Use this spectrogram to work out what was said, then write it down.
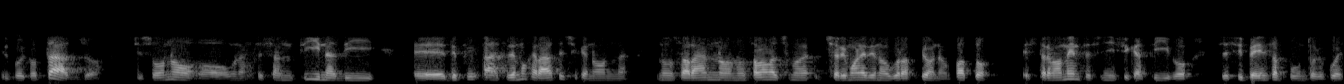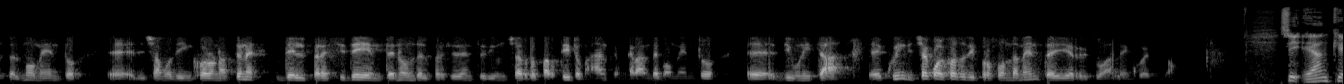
il boicottaggio. Ci sono una sessantina di eh, deputati democratici che non, non, saranno, non saranno alla cerimonia di inaugurazione, un fatto estremamente significativo se si pensa appunto che questo è il momento eh, diciamo di incoronazione del presidente, non del presidente di un certo partito, ma anche un grande momento eh, di unità. Eh, quindi c'è qualcosa di profondamente irrituale in questo. Sì, è anche,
